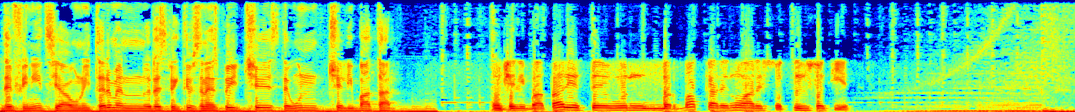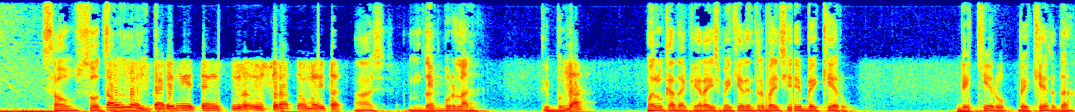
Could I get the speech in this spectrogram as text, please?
definiția unui termen, respectiv să ne spui ce este un celibatar. Un celibatar este un bărbat care nu are so- soție. Sau soț. Sau un om care nu este însur- însurat sau măritat. Așa, da. E burlac. Tip Da. Mă, Luca, dacă erai șmecher, întrebai ce e becherul. Becherul? Becher, da.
